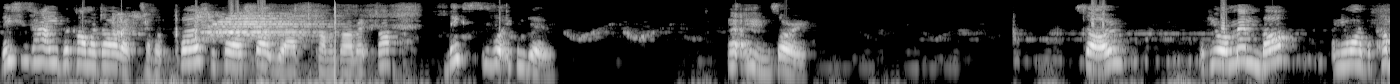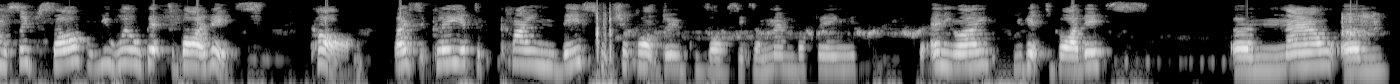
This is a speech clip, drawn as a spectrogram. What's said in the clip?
This is how you become a director. But first, before I show you how to become a director, this is what you can do. Sorry. So, if you're a member and you want to become a superstar, you will get to buy this car. Basically, you have to claim this, which I can't do because obviously it's a member thing. But anyway, you get to buy this um, now. Um,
